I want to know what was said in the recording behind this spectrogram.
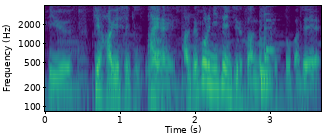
っていうすっげえ激しい曲がはいはい。あれこれ2013年の曲とかで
